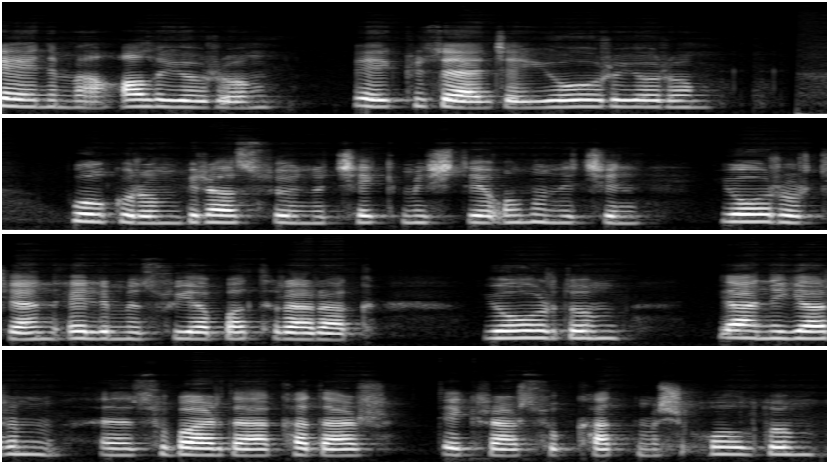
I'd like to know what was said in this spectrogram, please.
leğenime alıyorum ve güzelce yoğuruyorum. Bulgurum biraz suyunu çekmişti. Onun için yoğururken elimi suya batırarak yoğurdum. Yani yarım e, su bardağı kadar tekrar su katmış oldum.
